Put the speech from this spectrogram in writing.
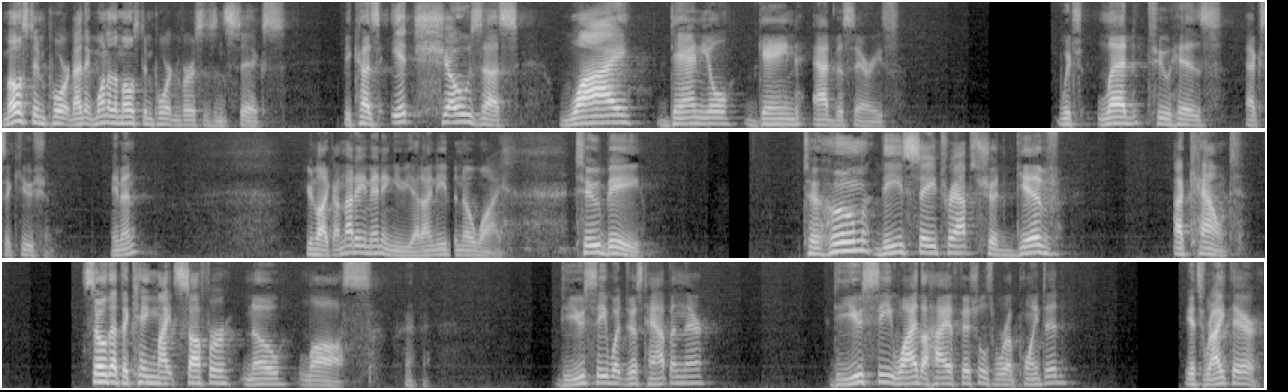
Most important, I think one of the most important verses in 6, because it shows us why Daniel gained adversaries, which led to his execution. Amen? You're like, I'm not amening you yet. I need to know why. 2b, to whom these satraps should give account, so that the king might suffer no loss. Do you see what just happened there? Do you see why the high officials were appointed? It's right there.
